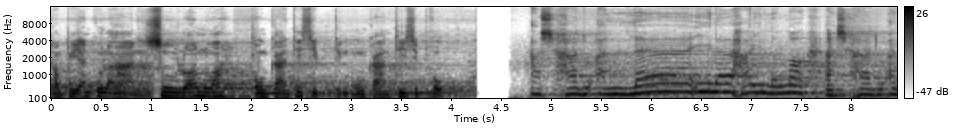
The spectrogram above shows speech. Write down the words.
คัมภีร์อัลกุรอานซูร้อนนัวองค์การที่ 10 ถึงองค์การที่ 16อัชฮะดุอัลลาอิลาฮะอิลลัลลอฮ์อัชฮะดุอั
